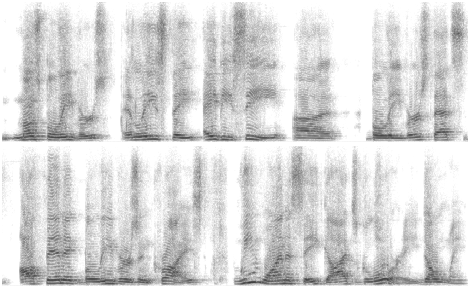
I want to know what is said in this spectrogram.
Most believers, at least the ABC uh, believers, that's authentic believers in Christ, we want to see God's glory, don't we?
